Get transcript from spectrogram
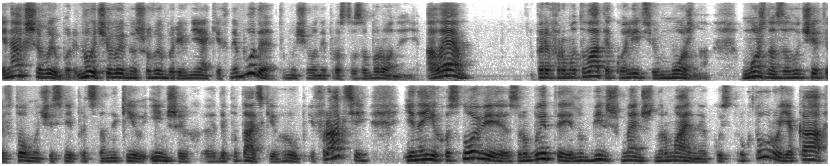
Інакше вибори. Ну очевидно, що виборів ніяких не буде, тому що вони просто заборонені. Але переформатувати коаліцію можна. Можна залучити в тому числі представників інших е, депутатських груп і фракцій, і на їх основі зробити ну більш-менш нормальну якусь структуру, яка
